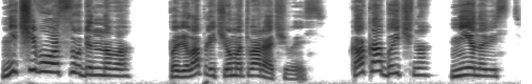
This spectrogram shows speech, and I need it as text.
«Ничего особенного!» Повела плечом, отворачиваясь. «Как обычно, ненависть».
